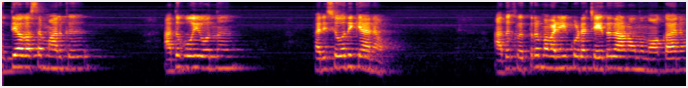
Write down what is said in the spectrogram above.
ഉദ്യോഗസ്ഥന്മാർക്ക് അത് പോയി ഒന്ന് പരിശോധിക്കാനോ അത് കൃത്രിമ വഴി കൂടെ ചെയ്തതാണോ എന്ന് നോക്കാനോ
